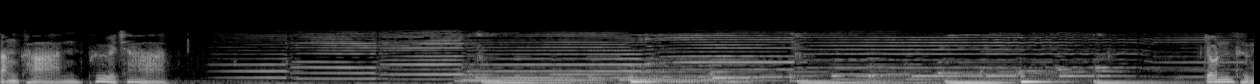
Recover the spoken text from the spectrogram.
สังขารเพื่อชาติ จนถึง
